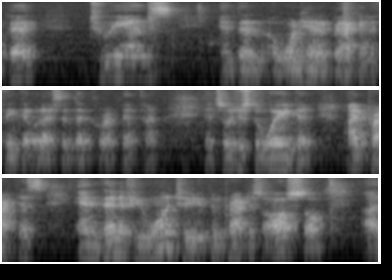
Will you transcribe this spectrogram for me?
okay, two hands, and then a one-handed backhand. I think that I said that correct that time. And so just a way that I practice. And then if you want to, you can practice also. Uh,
